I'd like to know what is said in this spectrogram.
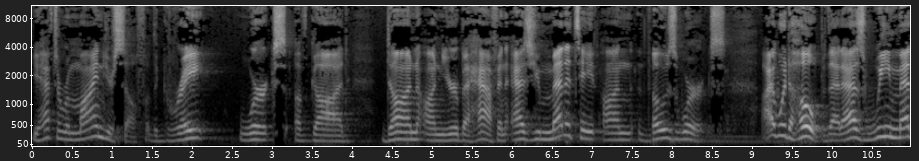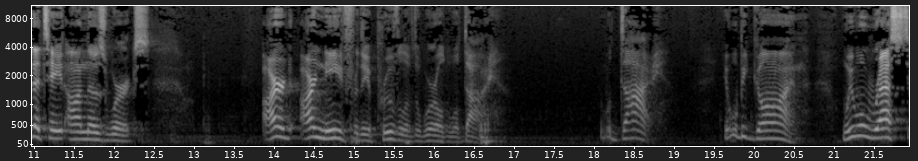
You have to remind yourself of the great works of God done on your behalf. And as you meditate on those works, I would hope that as we meditate on those works, our, our need for the approval of the world will die. It will die. It will be gone. We will rest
